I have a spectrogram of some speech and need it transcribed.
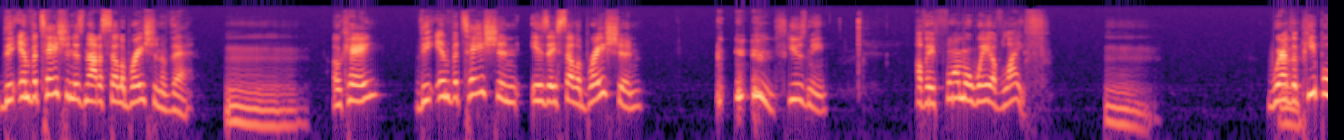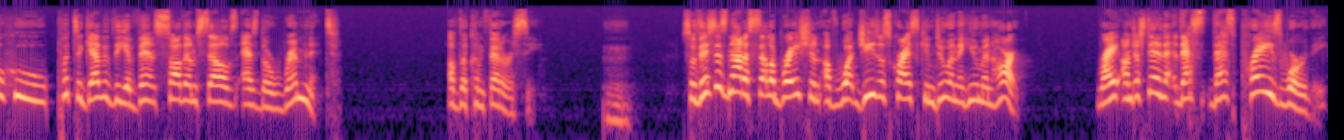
the invitation is not a celebration of that. Hmm. Okay? The invitation is a celebration, excuse me, of a former way of life. Hmm. Where the hmm. people who put together the event saw themselves as the remnant of the Confederacy. So this is not a celebration of what Jesus Christ can do in the human heart. Right? Understand that that's that's praiseworthy.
